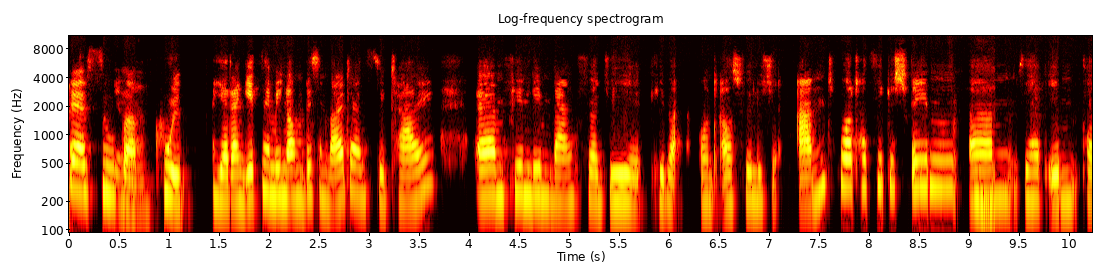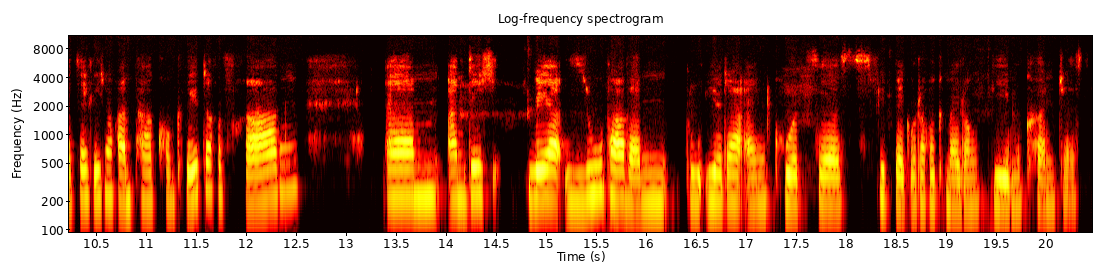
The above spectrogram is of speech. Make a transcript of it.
Ja, ist super, genau. cool. Ja, dann geht es nämlich noch ein bisschen weiter ins Detail. Ähm, vielen lieben Dank für die liebe und ausführliche Antwort, hat sie geschrieben. Mhm. Ähm, sie hat eben tatsächlich noch ein paar konkretere Fragen ähm, an dich. Wäre super, wenn du ihr da ein kurzes Feedback oder Rückmeldung geben könntest.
